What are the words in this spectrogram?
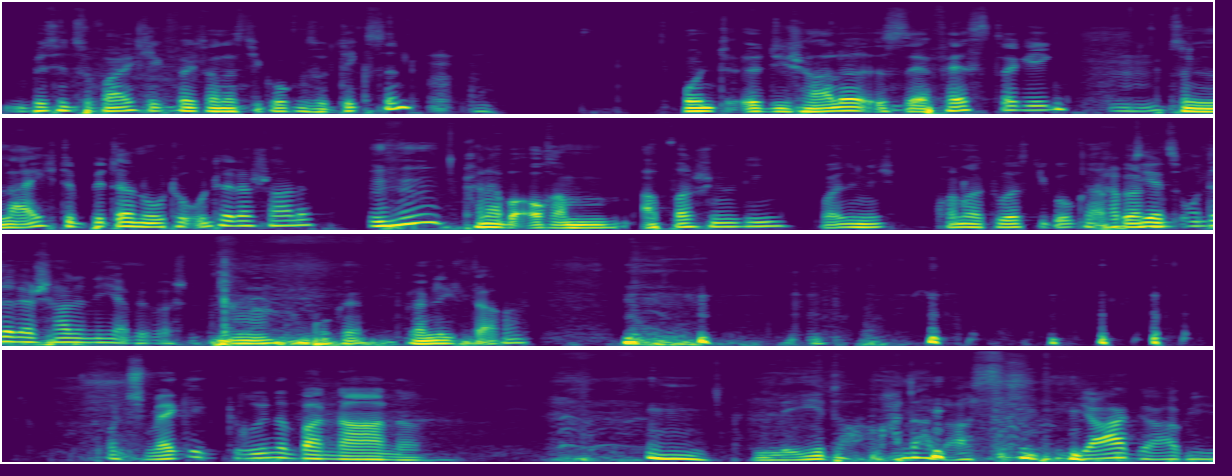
bisschen zu weich, liegt vielleicht daran, dass die Gurken so dick sind. Und äh, die Schale ist sehr fest dagegen. Mhm. Gibt so eine leichte Bitternote unter der Schale. Mhm. Kann aber auch am Abwaschen liegen. Weiß ich nicht. Konrad, du hast die Gurke Habt ihr abgewaschen? jetzt unter der Schale nicht abgewaschen? Mhm, Okay, dann liegt daran. Und schmecke ich grüne Banane. Leder. Ananas. Ja, Gabi.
